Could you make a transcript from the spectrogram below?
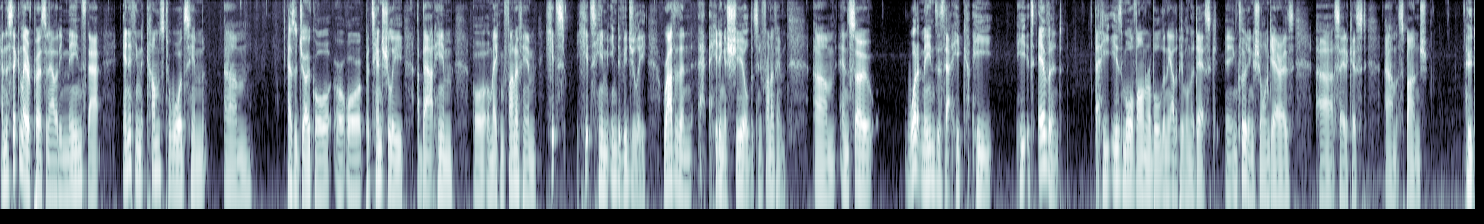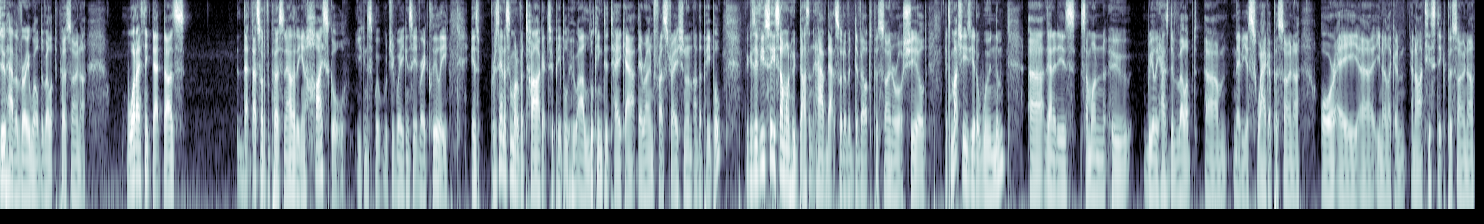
And the second layer of personality means that anything that comes towards him um, as a joke or, or, or, potentially about him or, or making fun of him hits hits him individually rather than hitting a shield that's in front of him. Um, and so, what it means is that he he he it's evident that he is more vulnerable than the other people on the desk, including Sean Gares, uh, um, Spunj, who do have a very well developed persona. What I think that does, that that sort of a personality in high school, you can which is where you can see it very clearly, is present as somewhat of a target to people who are looking to take out their own frustration on other people. Because if you see someone who doesn't have that sort of a developed persona or shield, it's much easier to wound them uh, than it is someone who really has developed um, maybe a swagger persona or a uh, you know like an, an artistic persona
